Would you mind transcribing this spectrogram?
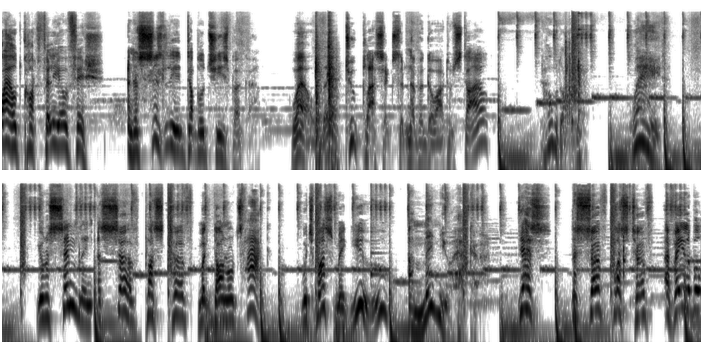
wild-caught fillet fish and a sizzly double cheeseburger. Well, they're two classics that never go out of style. Hold on. Wait. You're assembling a surf plus turf McDonald's hack, which must make you a menu hacker. Yes, the Surf Plus Turf, available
